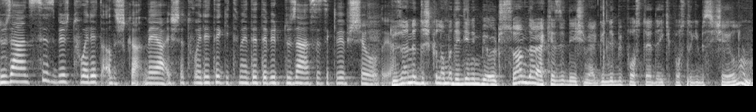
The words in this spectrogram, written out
Düzensiz bir tuvalet alışkan veya işte tuvalete gitmede de bir düzensizlik gibi bir şey oluyor. Düzenli dışkılama dediğinin bir ölçüsü var mıdır? Herkese değişim yani. Günde bir posta ya da iki posta gibi şey olur mu?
